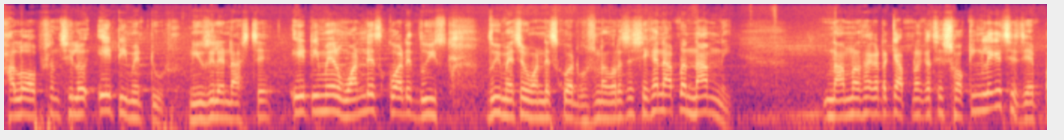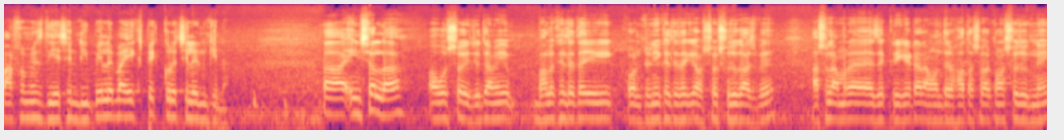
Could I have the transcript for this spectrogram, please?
ভালো অপশন ছিল এ টিমের ট্যুর নিউজিল্যান্ড আসছে। এ টিমের ওয়ানডে স্কোয়াডে দুই দুই ম্যাচের ওয়ানডে স্কোয়াড ঘোষণা করেছে। সেখানে আপনার নাম নেই। নাম না থাকাটা কি আপনার কাছে শকিং লেগেছে যে পারফরমেন্স দিয়েছেন ডিপিএলে বা এক্সপেক্ট করেছিলেন কি না ইনশাল্লাহ অবশ্যই, যদি আমি ভালো খেলতে থাকি কন্টিনিউ খেলতে থাকি, অবশ্যই সুযোগ আসবে। আসলে আমরা অ্যাজ এ ক্রিকেটার আমাদের হতাশ হওয়ার কোনো সুযোগ নেই।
